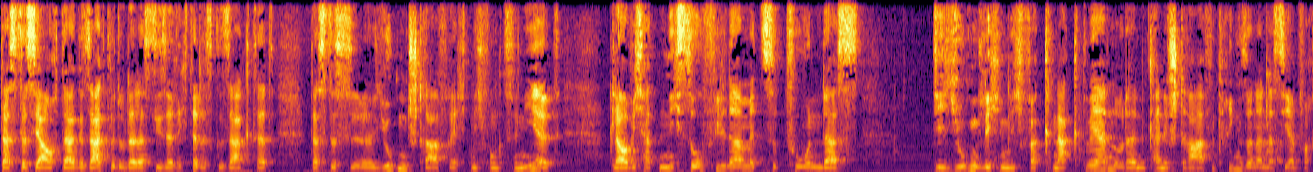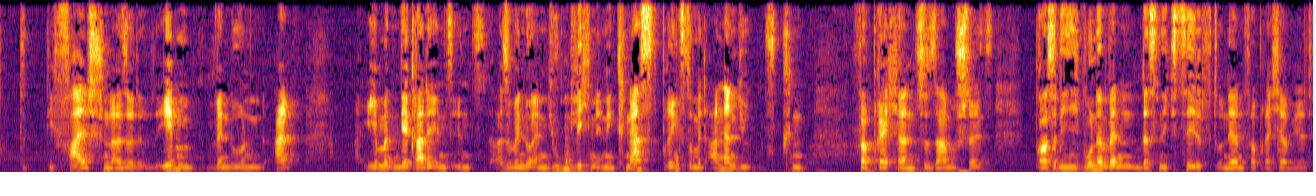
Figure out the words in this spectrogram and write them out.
dass das ja auch da gesagt wird oder dass dieser Richter das gesagt hat, dass das äh, Jugendstrafrecht nicht funktioniert, glaube ich, hat nicht so viel damit zu tun, dass die Jugendlichen nicht verknackt werden oder keine Strafe kriegen, sondern dass sie einfach die Falschen, also eben, wenn du einen, ein- jemanden, der gerade ins, ins, also wenn du einen Jugendlichen in den Knast bringst und mit anderen Ju Verbrechern zusammenstellst, brauchst du dich nicht wundern, wenn das nichts hilft und er ein Verbrecher wird.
